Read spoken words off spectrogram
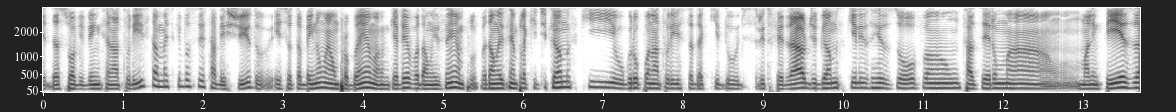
eh, da sua vivência naturista, mas que você está vestido. Isso também não é um problema. Quer ver? Vou dar um exemplo. Vou dar um exemplo aqui. Digamos que o grupo naturista daqui do Distrito Federal, digamos que eles resolvam fazer uma, uma limpeza,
